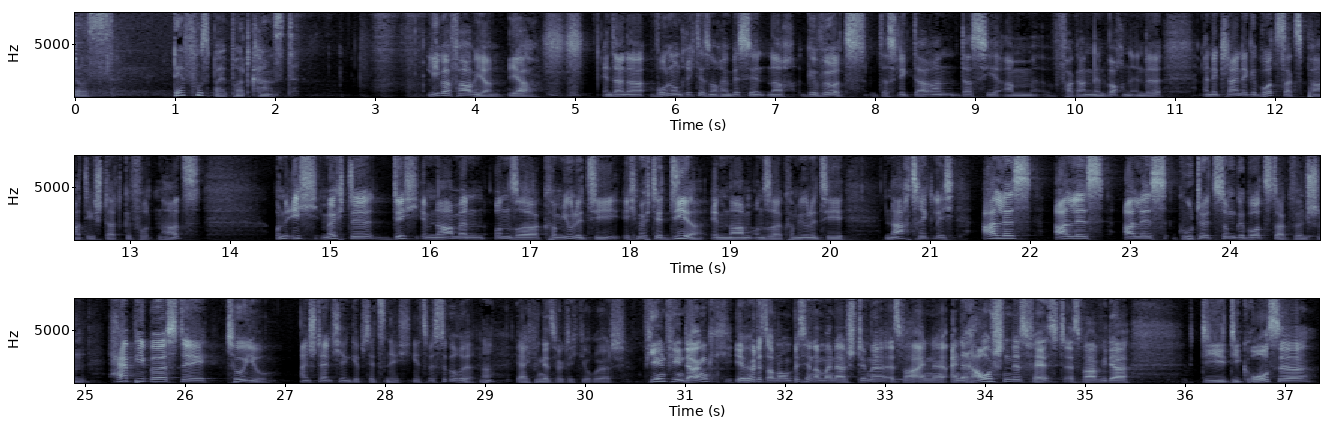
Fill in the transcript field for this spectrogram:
Anstoß, der Fußball-Podcast. Lieber Fabian, Ja, in deiner Wohnung riecht es noch ein bisschen nach Gewürz. Das liegt daran, dass hier am vergangenen Wochenende eine kleine Geburtstagsparty stattgefunden hat. Und ich möchte dich im Namen unserer Community, ich möchte dir im Namen unserer Community nachträglich alles, alles, alles Gute zum Geburtstag wünschen. Happy Birthday to you. Ein Ständchen gibt's jetzt nicht. Jetzt bist du gerührt, ne? ja, ich bin jetzt wirklich gerührt. Vielen, vielen Dank. Ihr hört es auch noch ein bisschen an meiner Stimme. Es war eine, ein rauschendes Fest. Es war wieder die, die große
